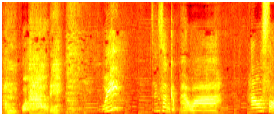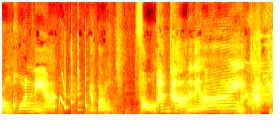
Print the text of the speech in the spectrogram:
พันกว่าทาแล้วเด้อุ๊ยซึ่ง สันกับแปลว่าเฮาสองคนเนี่ยก็ต้องสองพันถาเลยเด้อ้ายจัดสิ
